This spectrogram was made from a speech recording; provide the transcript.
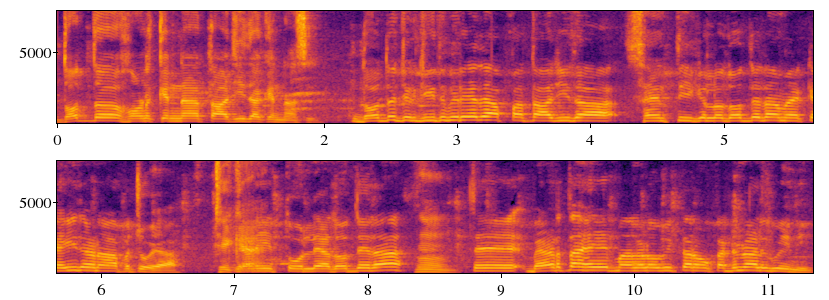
ਦੁੱਧ ਹੁਣ ਕਿੰਨਾ ਤਾਜੀ ਦਾ ਕਿੰਨਾ ਸੀ? ਦੁੱਧ ਜਗਜੀਤ ਵੀਰੇ ਇਹਦੇ ਆਪਾਂ ਤਾਜੀ ਦਾ 37 ਕਿਲੋ ਦੁੱਧ ਦਾ ਮੈਂ ਕਈ ਦਿਨ ਆਪ ਚੋਇਆ। ਠੀਕ ਹੈ। ਯਾਨੀ ਤੋਲਿਆ ਦੁੱਧ ਹੂੰ। ਤੇ ਬੈਠ ਤਾਂ ਇਹ ਮੰਨ ਲਓ ਵੀ ਘਰੋਂ ਕੱਢਣ ਵਾਲੀ ਕੋਈ ਨਹੀਂ।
